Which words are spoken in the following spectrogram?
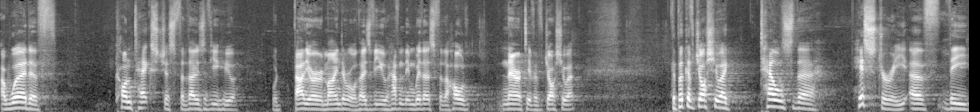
a word of context just for those of you who would value a reminder, or those of you who haven't been with us for the whole narrative of Joshua. The book of Joshua tells the history of the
